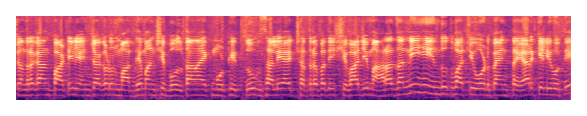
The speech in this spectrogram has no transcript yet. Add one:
चंद्रकांत पाटील यांच्याकडून माध्यमांशी बोलताना एक मोठी चूक झाली आहे. छत्रपती शिवाजी महाराजांनी ही हिंदुत्वाची वोट बँक तयार केली होती.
